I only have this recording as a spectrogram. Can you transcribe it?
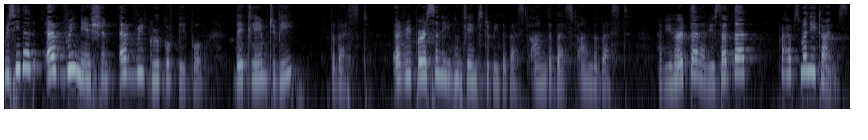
We see that every nation, every group of people, they claim to be the best. Every person even claims to be the best. I'm the best, I'm the best. Have you heard that? Have you said that? Perhaps many times.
